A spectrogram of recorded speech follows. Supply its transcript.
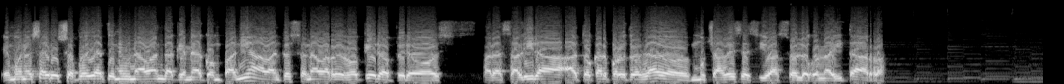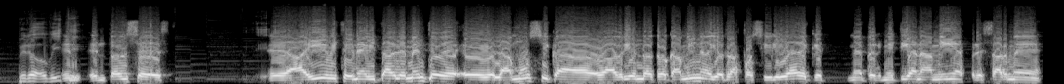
en Buenos Aires yo podía tener una banda que me acompañaba, entonces sonaba re rockero, pero para salir a, tocar por otros lados muchas veces iba solo con la guitarra. Pero, ¿viste? entonces, eh, ahí, viste, inevitablemente eh, la música va abriendo otro camino y otras posibilidades que me permitían a mí expresarme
